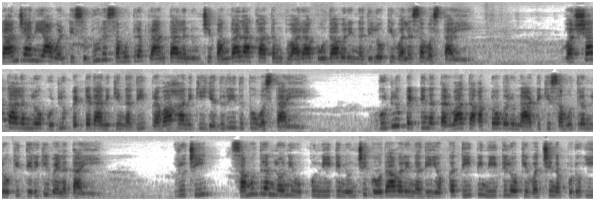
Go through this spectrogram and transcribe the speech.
టాంజానియా వంటి సుదూర సముద్ర ప్రాంతాల నుంచి బంగాళాఖాతం ద్వారా గోదావరి నదిలోకి వలస వస్తాయి. వర్షాకాలంలో గుడ్లు పెట్టడానికి నదీ ప్రవాహానికి ఎదురీదుతూ వస్తాయి. గుడ్లు పెట్టిన తర్వాత అక్టోబరు నాటికి సముద్రంలోకి తిరిగి వెళతాయి. రుచి సముద్రంలోని ఉప్పు నీటి నుంచి గోదావరి నది యొక్క తీపి నీటిలోకి వచ్చినప్పుడు ఈ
